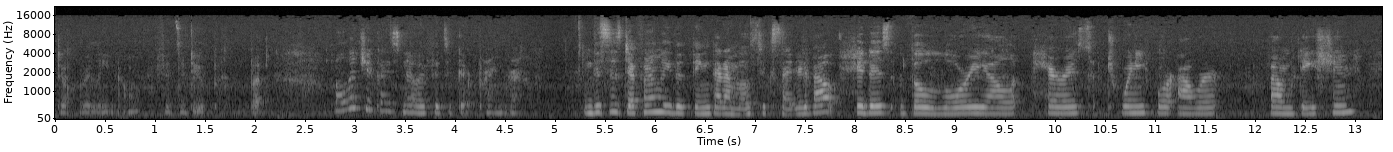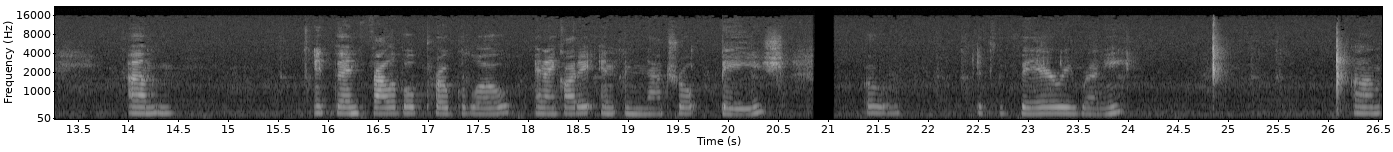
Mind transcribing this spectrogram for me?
don't really know if it's a dupe, but I'll let you guys know if it's a good primer. This is definitely the thing that I'm most excited about. It is the L'Oreal Paris 24 Hour Foundation. Um, it, the Infallible Pro Glow and I got it in a natural beige. Oh, it's very runny. Um,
